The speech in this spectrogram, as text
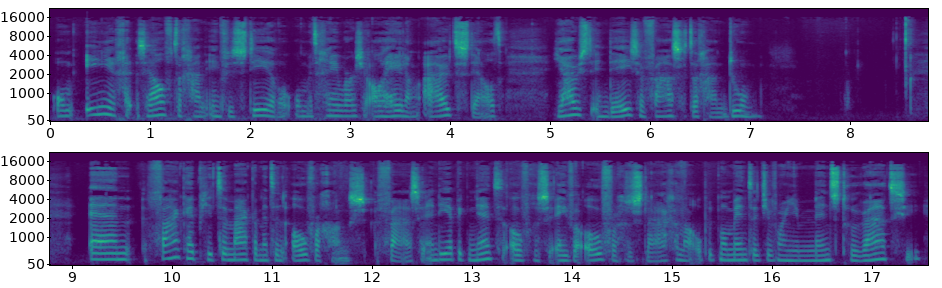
om in jezelf te gaan investeren, om hetgeen waar je al heel lang uitstelt, juist in deze fase te gaan doen. En vaak heb je te maken met een overgangsfase. En die heb ik net overigens even overgeslagen. Maar op het moment dat je van je menstruatie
